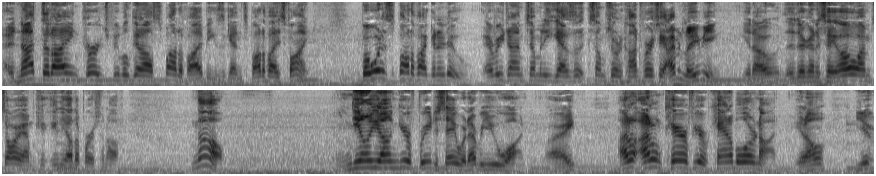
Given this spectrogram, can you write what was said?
Uh, not that I encourage people to get off Spotify because again, Spotify's fine. But what is Spotify going to do? Every time somebody has some sort of controversy, I'm leaving. You know, they're going to say, "Oh, I'm sorry, I'm kicking the other person off." No, Neil Young, you're free to say whatever you want. All right. I don't. I don't care if you're a cannibal or not. You know, you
